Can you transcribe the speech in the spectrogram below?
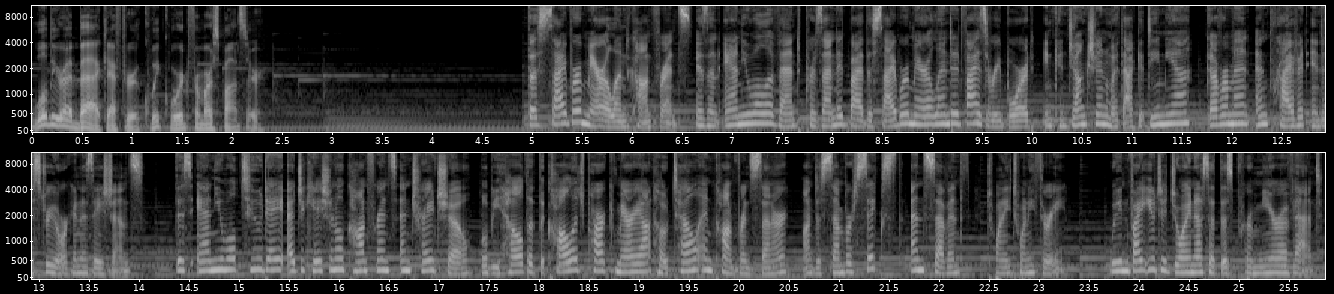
We'll be right back after a quick word from our sponsor. The Cyber Maryland Conference is an annual event presented by the Cyber Maryland Advisory Board in conjunction with academia, government, and private industry organizations. This annual two day educational conference and trade show will be held at the College Park Marriott Hotel and Conference Center on December 6th and 7th, 2023. We invite you to join us at this premier event,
